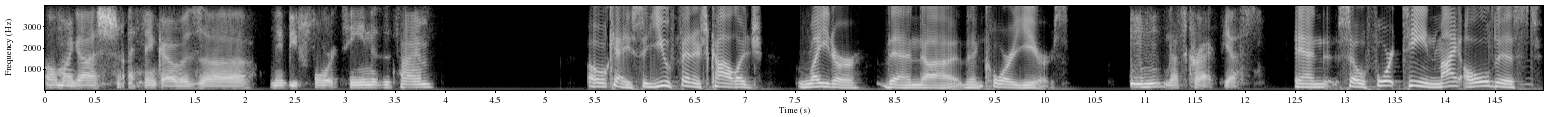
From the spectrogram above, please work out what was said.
Oh my gosh, I think I was uh, maybe 14 at the time. Okay, so you finished college later than uh, than core years. hmm That's correct. Yes. And so 14, my oldest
